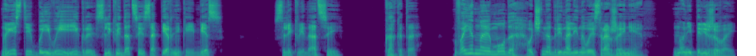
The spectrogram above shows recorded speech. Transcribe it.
Но есть и боевые игры с ликвидацией соперника и без. С ликвидацией? Как это? Военная мода, очень адреналиновые сражения. Но не переживай,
